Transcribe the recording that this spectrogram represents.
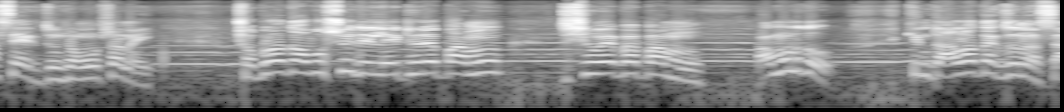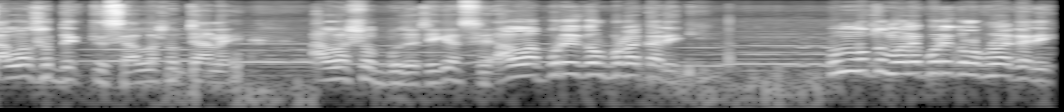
আছে একজন, সমস্যা নাই। সবগুলো তো অবশ্যই লেট হলে পামু, যে সময় পাই পামু। পামু তো? কিন্তু আল্লাহ তো একজন আছে। আল্লাহ সব দেখতেছে, আল্লাহ সব জানে, আল্লাহ সব বোঝে, ঠিক আছে? আল্লাহ পরিকল্পনাকারী উন্নত মানে পরিকল্পনাকারী।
